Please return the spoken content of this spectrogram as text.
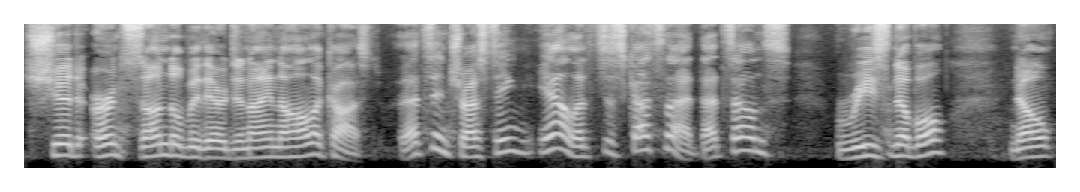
should Ernst Zundel be there denying the Holocaust? That's interesting. Yeah, let's discuss that. That sounds reasonable. No.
